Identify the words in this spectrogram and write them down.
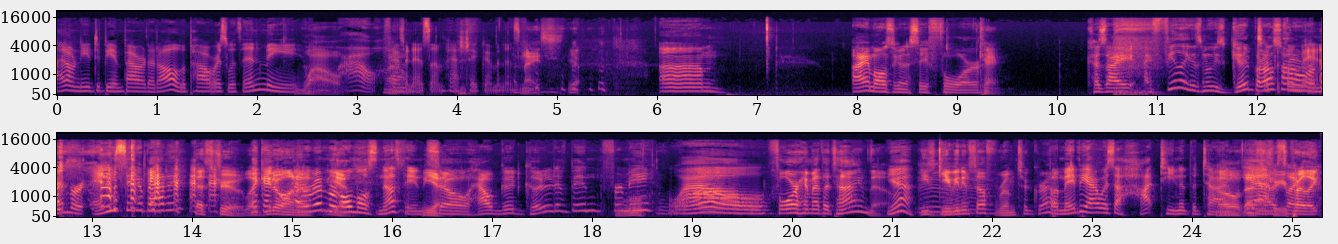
I don't need to be empowered at all. The power is within me. Wow. Wow. Feminism. Hashtag feminism. Nice. Um, I am also gonna say four Okay. Because I I feel like this movie's good, but also I don't man. remember anything about it. That's true. Like, Like, you I, don't want to. I remember yeah. almost nothing. Yeah. So how good could it have been for me? Wow. For him at the time, though. Yeah. He's giving himself room to grow. But maybe I was a hot teen at the time. oh, that's and I true. was You're like, probably like,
